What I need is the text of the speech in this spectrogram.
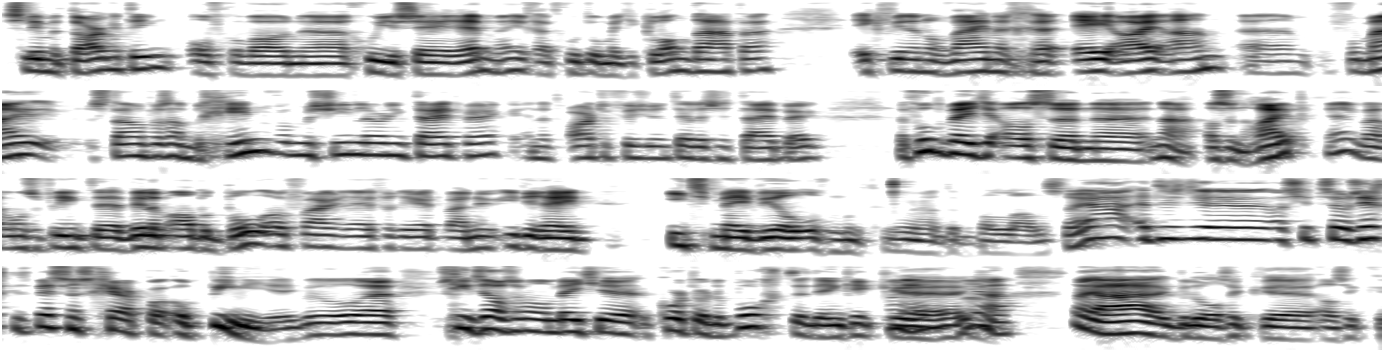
slimme targeting of gewoon eh, goede CRM. Hè? Je gaat goed om met je klantdata. Ik vind er nog weinig eh, AI aan. Ehm, voor mij staan we pas aan het begin van het machine learning tijdperk en het artificial intelligence tijdperk. Het voelt een beetje als een, eh, nou, als een hype, hè? waar onze vriend eh, Willem Albert Bol ook vaak refereert, waar nu iedereen iets mee wil of moet. Ja, de balans. Nou ja, het is, eh, als je het zo zegt, het is best een scherpe opinie. Ik bedoel, eh, misschien zelfs wel een beetje kort door de bocht, eh, denk ik. Oh ja? Oh. ja. Nou ja, ik bedoel, als ik, als ik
